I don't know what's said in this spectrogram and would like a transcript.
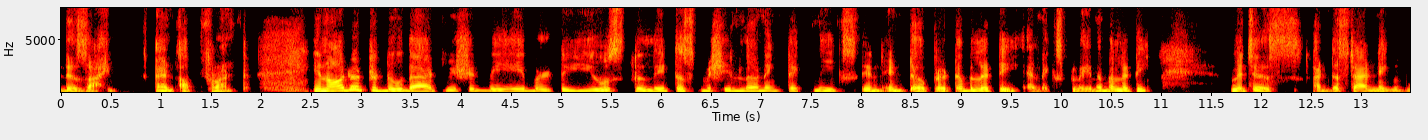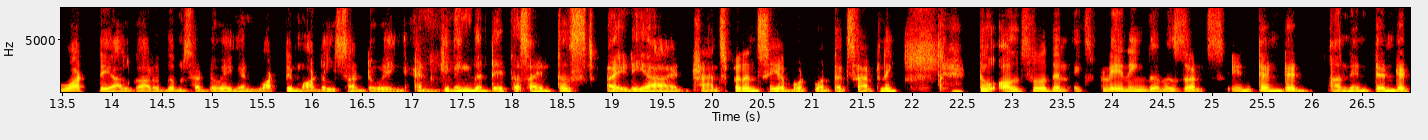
design and upfront. In order to do that, we should be able to use the latest machine learning techniques in interpretability and explainability which is understanding what the algorithms are doing and what the models are doing and giving the data scientist idea and transparency about what that's happening to also then explaining the results intended unintended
